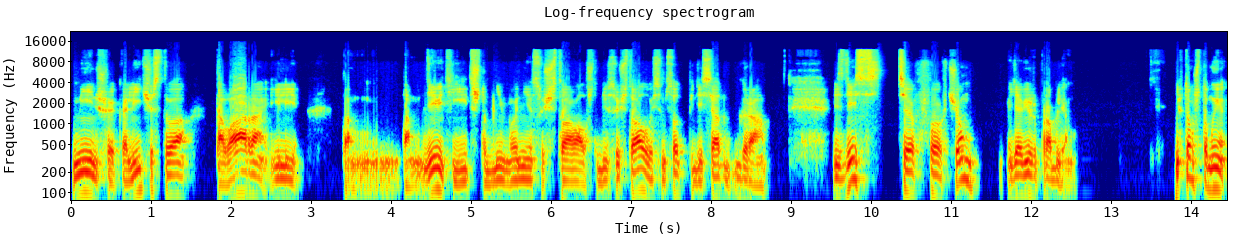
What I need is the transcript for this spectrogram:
меньшее количество товара или там, там 9 яиц, чтобы не, не существовало, чтобы не существовало 850 грамм. Здесь в, в чем я вижу проблему? Не в том, что мы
